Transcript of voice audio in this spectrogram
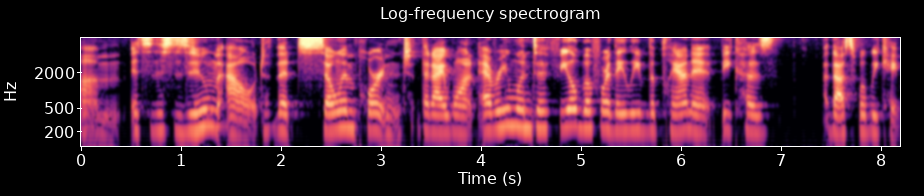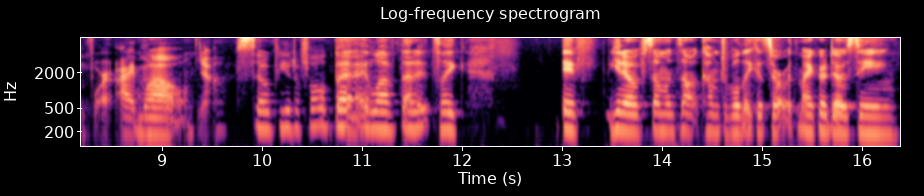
um, it's this zoom out that's so important that I want everyone to feel before they leave the planet because that's what we came for. I wow, yeah, so beautiful. But I love that it's like if you know if someone's not comfortable, they could start with microdosing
